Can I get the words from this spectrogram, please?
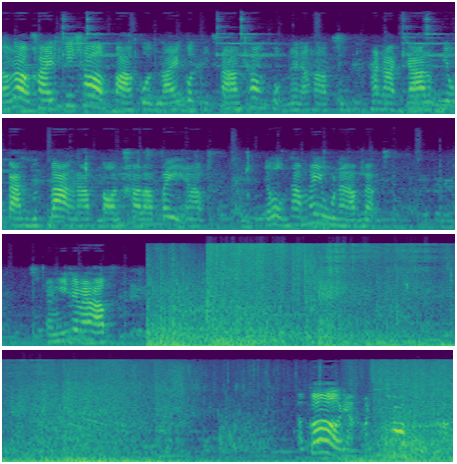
สำหรับใครที่ชอบฝากกดไลค์กดติดตามช่องผมเลยนะครับ มันอาจจะมีโอกาสหลุดบ้างนะครับ ตอนคาราเต้นะครับ เดี๋ยวผมทำให้ดูนะครับแบบ อย่างนี้ใช่ไหมครับ แล้วก็เนี่ยมันจะชอบหลุดครับ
